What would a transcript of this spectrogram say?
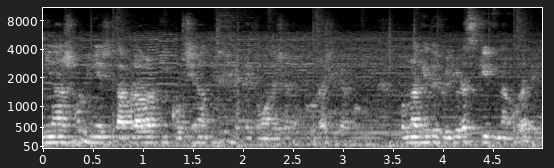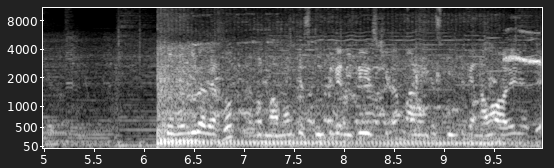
নিয়ে আসব নিয়ে এসে তারপর আবার কি করছি না করছি সেটাই তোমাদের সাথে পুরোটা শেয়ার করব। তোমরা কিন্তু ভিডিওটা স্কিপ না করে দেখে। তো বন্ধুরা দেখো এখন মামাকে স্কুল থেকে নিতে এসেছিলাম মামাকে স্কুল থেকে নামা হয়ে গেছে।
